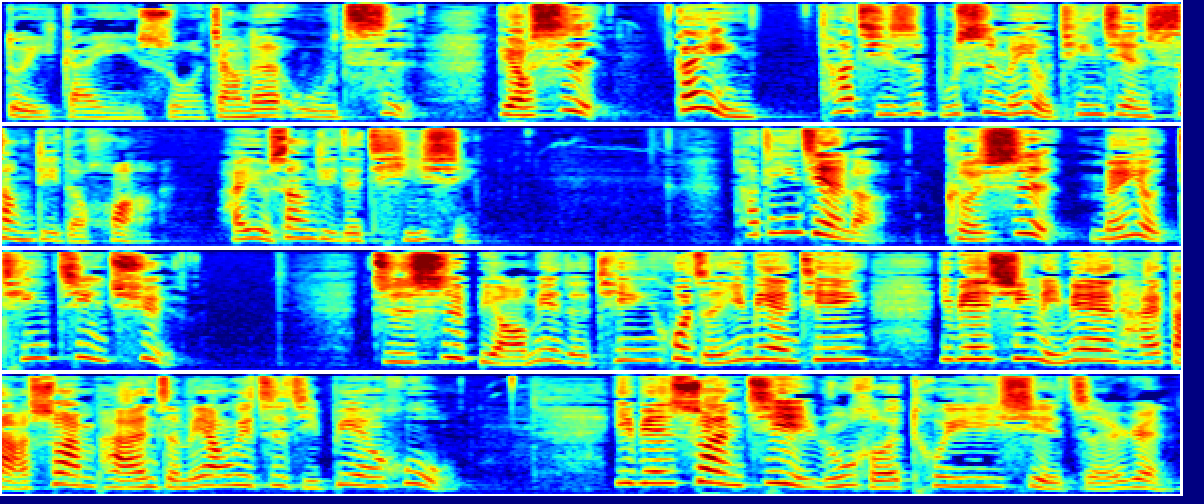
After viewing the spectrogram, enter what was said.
对该隐说，讲了五次，表示该隐他其实不是没有听见上帝的话，还有上帝的提醒，他听见了，可是没有听进去，只是表面的听，或者一面听一边心里面还打算盘，怎么样为自己辩护，一边算计如何推卸责任，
